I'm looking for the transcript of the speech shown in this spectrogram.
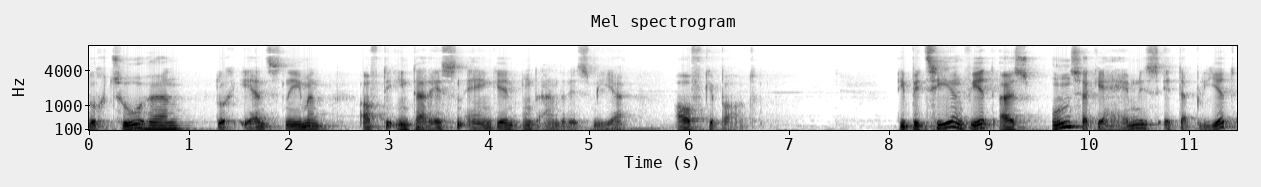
durch Zuhören, durch Ernstnehmen auf die Interessen eingehen und anderes mehr aufgebaut. Die Beziehung wird als unser Geheimnis etabliert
